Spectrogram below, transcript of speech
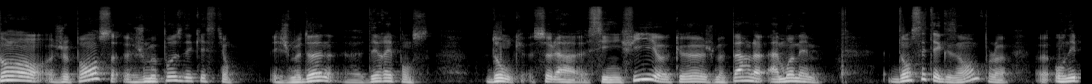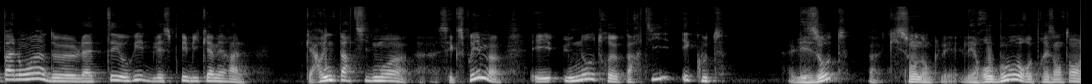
Quand je pense, je me pose des questions et je me donne euh, des réponses. Donc cela signifie euh, que je me parle à moi-même. Dans cet exemple, euh, on n'est pas loin de la théorie de l'esprit bicaméral, car une partie de moi s'exprime et une autre partie écoute. Les autres, qui sont donc les, les robots représentant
